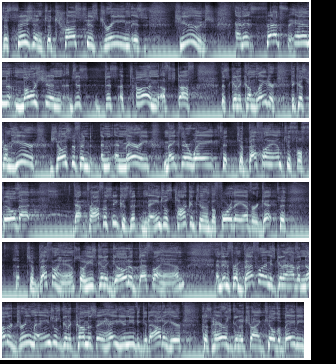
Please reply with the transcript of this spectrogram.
decision to trust his dream is huge and it sets in motion just this a ton of stuff that's going to come later because from here joseph and, and, and mary make their way to, to bethlehem to fulfill that that prophecy because the angel's talking to him before they ever get to to Bethlehem. So he's going to go to Bethlehem. And then from Bethlehem, he's going to have another dream. An angel's going to come and say, Hey, you need to get out of here because Herod's going to try and kill the baby.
